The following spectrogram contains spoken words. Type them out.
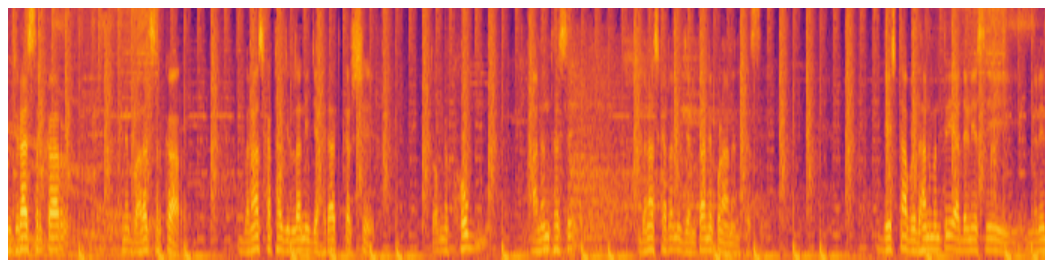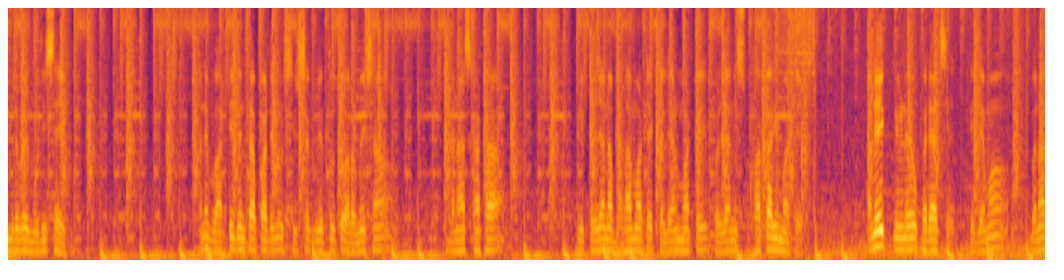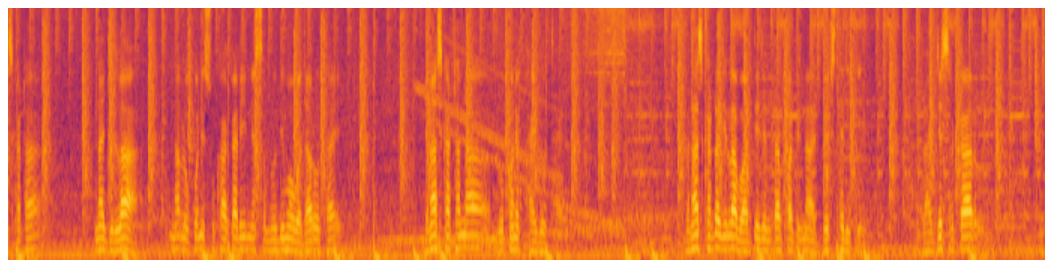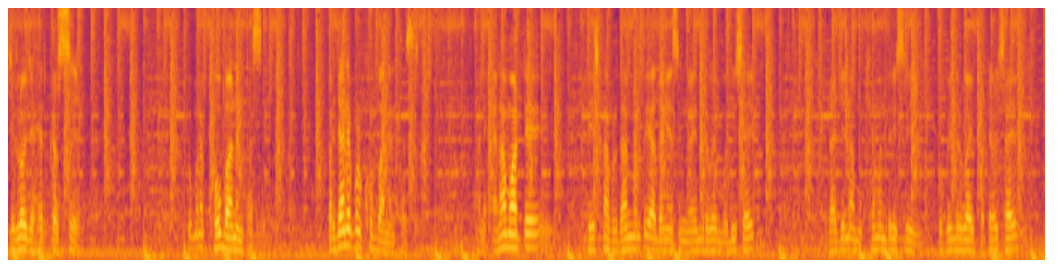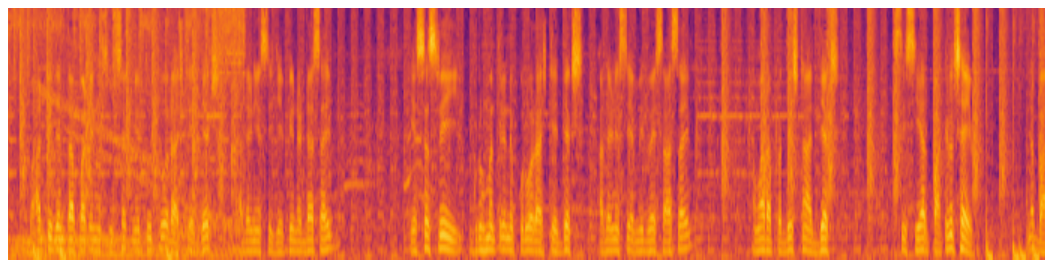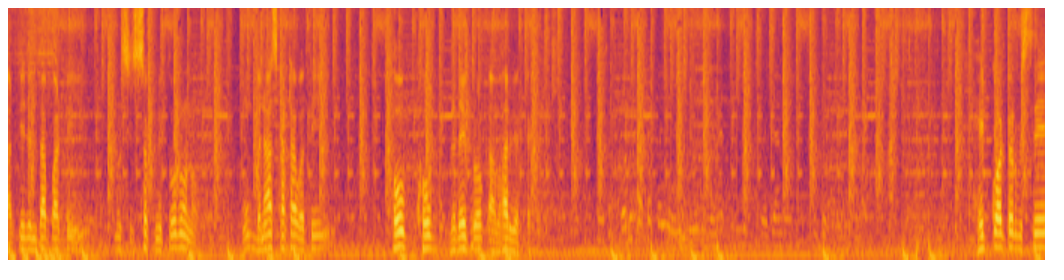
ગુજરાત સરકાર અને ભારત સરકાર બનાસકાંઠા જિલ્લાની જાહેરાત કરશે, તો અમને ખૂબ આનંદ થશે. બનાસકાંઠાની જનતાને પણ આનંદ થશે. દેશના પ્રધાનમંત્રી આદરણીય શ્રી નરેન્દ્રભાઈ મોદી સાહેબ અને ભારતીય જનતા પાર્ટીનું શીર્ષક નેતૃત્વ હંમેશા બનાસકાંઠાની પ્રજાના ભલા માટે, કલ્યાણ માટે, પ્રજાની સુખાકારી માટે અનેક નિર્ણયો કર્યા છે કે જેમાં બનાસકાંઠાના જિલ્લાના લોકોની સુખાકારી અને સમૃદ્ધિમાં વધારો થાય, બનાસકાંઠાના લોકોને ફાયદો થાય. બનાસકાંઠા જિલ્લા ભારતીય જનતા પાર્ટીના અધ્યક્ષ તરીકે રાજ્ય સરકાર જિલ્લો જાહેર કરશે તો મને ખૂબ આનંદ થશે. પ્રજાને પણ ખૂબ આનંદ થશે. અને એના માટે દેશના પ્રધાનમંત્રી આદરણીય શ્રી નરેન્દ્રભાઈ મોદી સાહેબ, રાજ્યના મુખ્યમંત્રી શ્રી ભૂપેન્દ્રભાઈ પટેલ સાહેબ, ભારતીય જનતા પાર્ટીનું શીર્ષક નેતૃત્વ, રાષ્ટ્રીય અધ્યક્ષ આદરણીય શ્રી જેપી નડ્ડા સાહેબ, યશસ્વી ગૃહમંત્રી અને પૂર્વ રાષ્ટ્રીય અધ્યક્ષ આદરણીય શ્રી અમિતભાઈ શાહ સાહેબ, અમારા પ્રદેશના અધ્યક્ષ શ્રી સી આર પાટીલ સાહેબ અને ભારતીય જનતા પાર્ટીનું શીર્ષક નેતૃત્વનો હું બનાસકાંઠા વતી ખૂબ ખૂબ હૃદયપૂર્વક આભાર વ્યક્ત કરું છું. હેડક્વાર્ટર વિશે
